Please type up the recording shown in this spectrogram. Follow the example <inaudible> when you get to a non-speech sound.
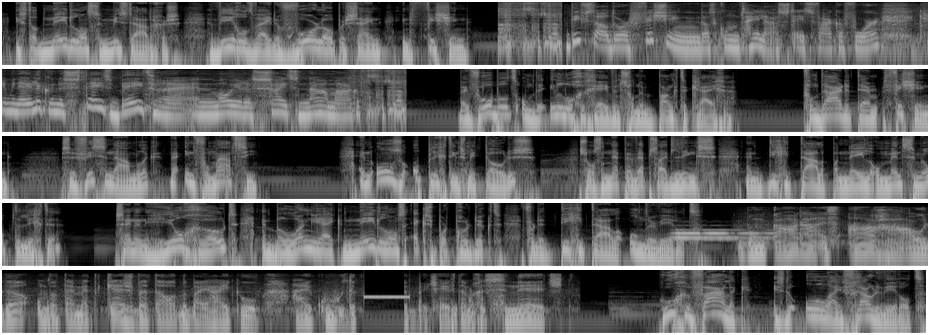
is dat Nederlandse misdadigers wereldwijde voorlopers zijn in phishing. Diefstal door phishing, dat komt helaas steeds vaker voor. Criminelen kunnen steeds betere en mooiere sites namaken. Bijvoorbeeld om de inloggegevens van hun bank te krijgen. Vandaar de term phishing. Ze vissen namelijk naar informatie. En onze oplichtingsmethodes, zoals neppe website links en digitale panelen om mensen mee op te lichten, zijn een heel groot en belangrijk Nederlands exportproduct voor de digitale onderwereld. Bonkara is aangehouden omdat hij met cash betaalde bij Haiku. Haiku, de <laughs> bitch, heeft hem gesnitcht. Hoe gevaarlijk is de online fraudewereld?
